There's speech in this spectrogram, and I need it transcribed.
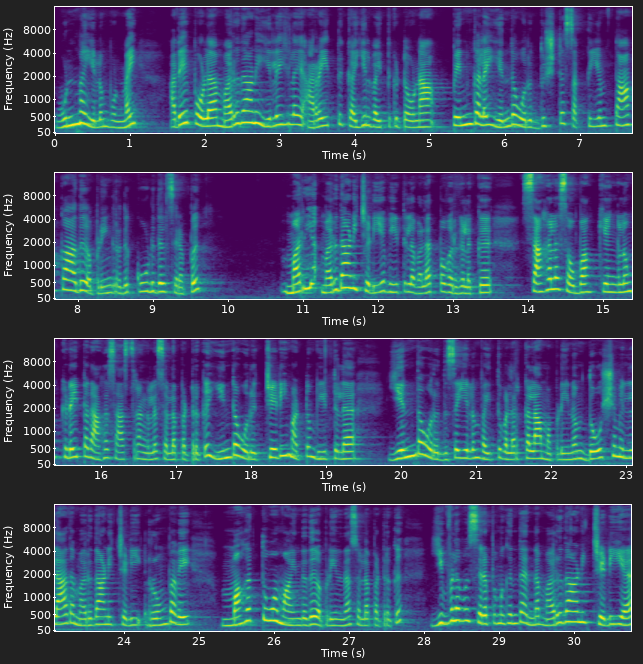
உண்மையிலும் உண்மை. அதே போல் மருதாணி இலைகளை அரைத்து கையில் வைத்துக்கிட்டோன்னா பெண்களை எந்த ஒரு துஷ்ட சக்தியும் தாக்காது அப்படிங்கிறது கூடுதல் சிறப்பு. மரிய மருதாணி செடியை வீட்டில் வளர்ப்பவர்களுக்கு சகல சௌபாக்கியங்களும் கிடைப்பதாக சாஸ்திரங்களில் சொல்லப்பட்டிருக்கு. இந்த ஒரு செடி மட்டும் வீட்டில் எந்த ஒரு திசையிலும் வைத்து வளர்க்கலாம் அப்படின்னும் தோஷமில்லாத மருதாணி செடி ரொம்பவே மகத்துவம் வாய்ந்தது அப்படின்னு தான் சொல்லப்பட்டிருக்கு. இவ்வளவு சிறப்பு மிகுந்த இந்த மருதாணி செடியை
